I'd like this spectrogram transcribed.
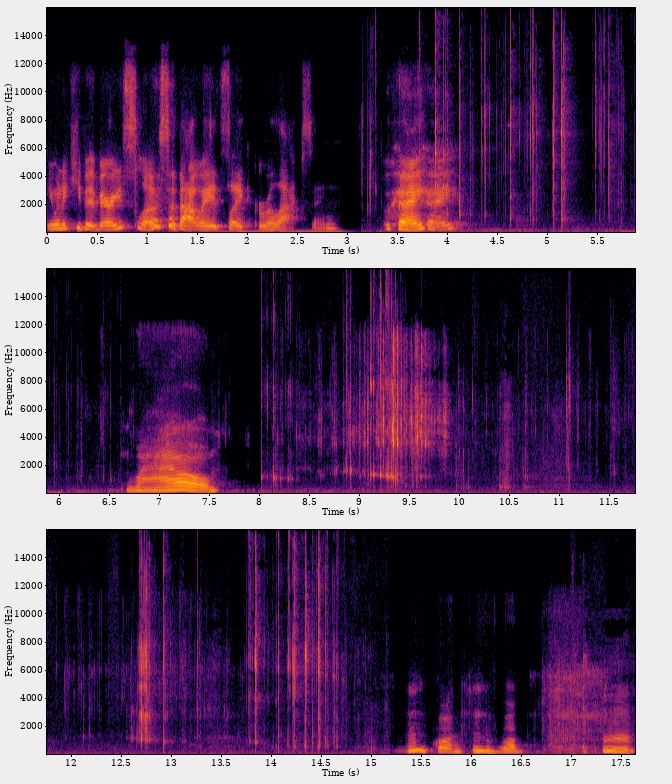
you want to keep it very slow so that way it's like relaxing. Okay. Okay. Wow. Mm, good. Mm, good. Mm.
